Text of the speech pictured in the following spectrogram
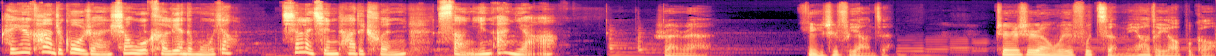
裴玉看着顾阮生无可恋的模样，亲了亲她的唇，嗓音暗哑：“软软，你这副样子，真是让为夫怎么要都要不够。”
